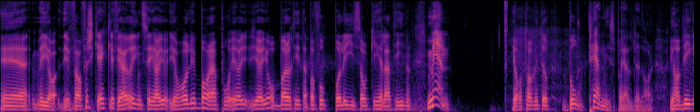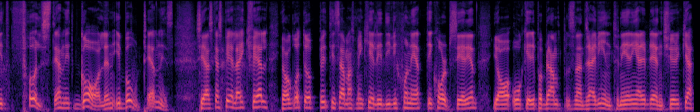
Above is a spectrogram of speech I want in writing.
Eh, men jag, det var förskräckligt, för jag inser, jag, jag håller ju bara på, jag, jag jobbar och tittar på fotboll och ishockey hela tiden. Men! Jag har tagit upp bordtennis på äldre dagar. Jag har blivit fullständigt galen i bordtennis. Så jag ska spela ikväll. Jag har gått upp tillsammans med en kille i division 1 i korpserien. Jag åker på såna drive-in turneringar i Brännkyrka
